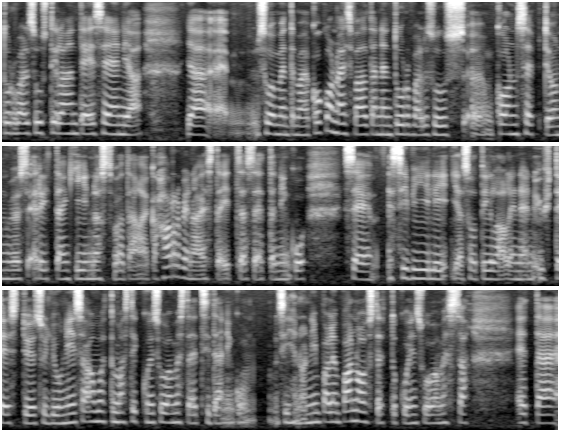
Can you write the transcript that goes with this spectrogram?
turvallisuustilanteeseen ja, ja Suomen tämä kokonaisvaltainen turvallisuuskonsepti on myös erittäin kiinnostava. Tämä on aika harvinaista itse asiassa, että niin kuin se siviili- ja sotilaallinen yhteistyö sujuu niin saumattomasti kuin Suomesta, että sitä niin kuin, siihen on niin paljon panostettu kuin Suomessa, että,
